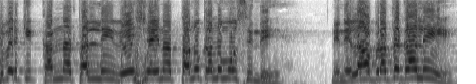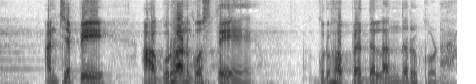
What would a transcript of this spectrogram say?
చివరికి కన్న తల్లి వేషైనా తను కన్నుమూసింది. నేను ఎలా బ్రతకాలి అని చెప్పి ఆ గృహానికి వస్తే గృహ పెద్దలందరూ కూడా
